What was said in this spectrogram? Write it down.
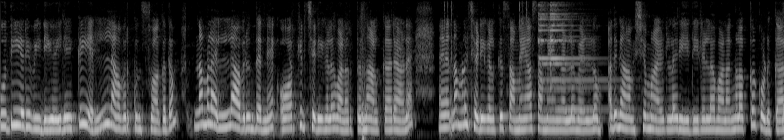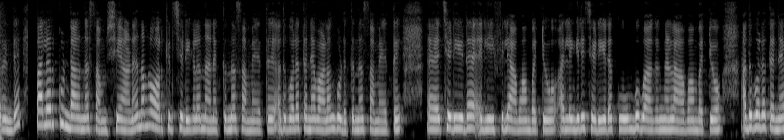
പുതിയൊരു വീഡിയോയിലേക്ക് എല്ലാവർക്കും സ്വാഗതം. നമ്മളെല്ലാവരും തന്നെ ഓർക്കിഡ് ചെടികൾ വളർത്തുന്ന ആൾക്കാരാണ്. നമ്മൾ ചെടികൾക്ക് സമയാസമയങ്ങളിൽ വെള്ളം അതിനാവശ്യമായിട്ടുള്ള രീതിയിലുള്ള വളങ്ങളൊക്കെ കൊടുക്കാറുണ്ട്. പലർക്കും ഉണ്ടാകുന്ന സംശയമാണ്. നമ്മൾ ഓർക്കിഡ് ചെടികൾ നനക്കുന്ന സമയത്ത് അതുപോലെ തന്നെ വളം കൊടുക്കുന്ന സമയത്ത് ചെടിയുടെ ലീഫിലാവാൻ പറ്റുമോ? അല്ലെങ്കിൽ ചെടിയുടെ കൂമ്പ് ഭാഗങ്ങളിലാവാൻ പറ്റുമോ? അതുപോലെ തന്നെ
